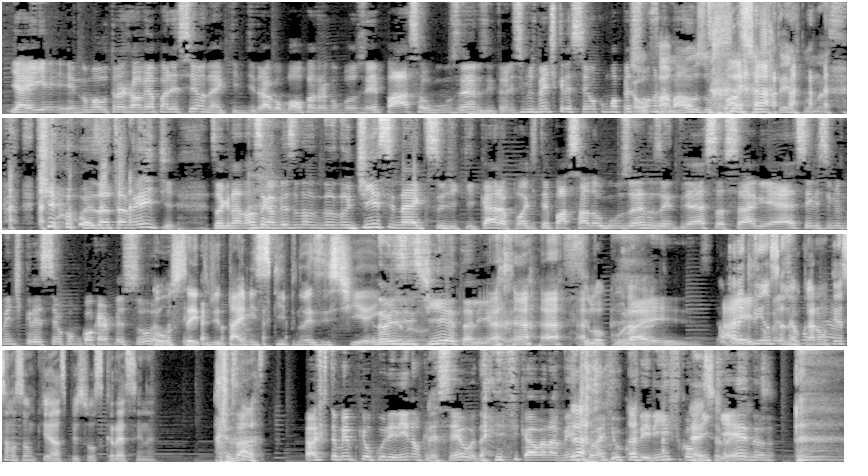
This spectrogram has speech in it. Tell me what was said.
E aí, numa Ultra Jovem apareceu, né? Que de Dragon Ball pra Dragon Ball Z passa alguns anos. Então ele simplesmente cresceu como uma É pessoa o normal. famoso passou o tempo, né? Tipo, exatamente. Só que na nossa cabeça não, não, não tinha esse nexo de que, cara, pode ter passado alguns anos entre essa saga e essa e ele simplesmente cresceu como qualquer pessoa. O conceito de time skip não existia ainda. Não existia, tá ligado? Que loucura. Mas. O cara é criança, né? O cara não tem essa noção que as pessoas crescem, né? Exato. Eu acho que também porque o Kuririn não cresceu, daí ficava na mente como é que o Kuririn ficou É, é pequeno.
